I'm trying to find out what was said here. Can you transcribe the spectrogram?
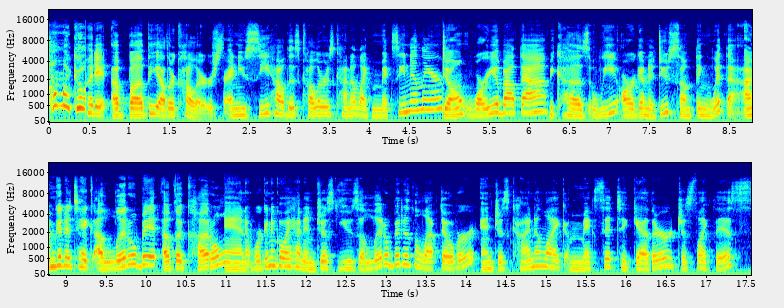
Oh my god. Put it above the other colors. And you see how this color is kind of like mixing in there? Don't worry about that because we are gonna do something with that. I'm gonna take a little bit of the Cuddle and we're gonna go ahead and just use a little bit of the leftover and just kind of like mix it together just like this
